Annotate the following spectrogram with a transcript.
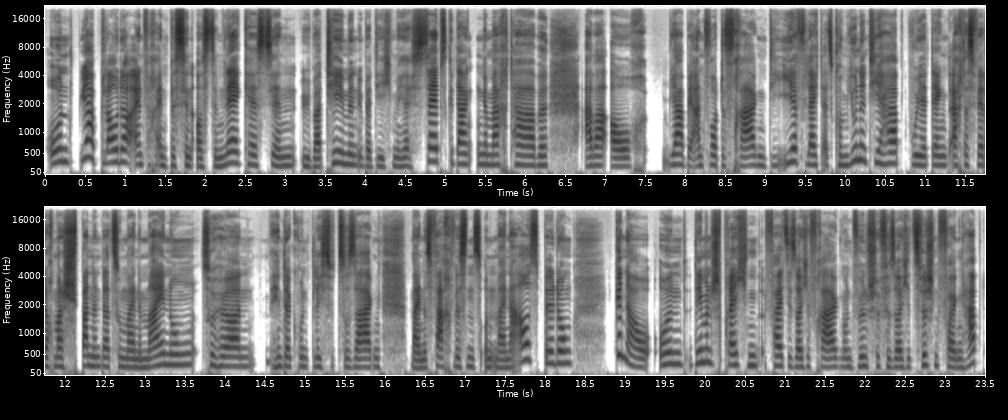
und ja, plaudere einfach ein bisschen aus dem Nähkästchen über Themen, über die ich mir selbst Gedanken gemacht habe, aber auch ja, beantworte Fragen, die ihr vielleicht als Community habt, wo ihr denkt, ach, das wäre doch mal spannend dazu, meine Meinung zu hören, hintergründlich sozusagen meines Fachwissens und meiner Ausbildung. Genau, und dementsprechend, falls ihr solche Fragen und Wünsche für solche Zwischenfolgen habt,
